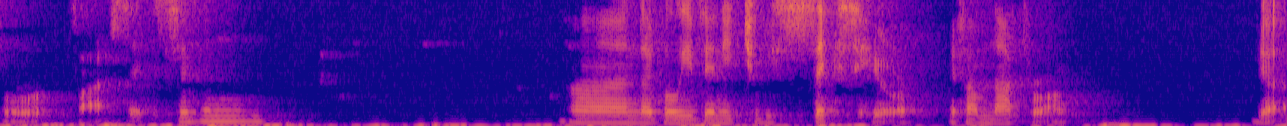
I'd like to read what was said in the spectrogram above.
four five six seven. And I believe they need to be six here if I'm not wrong. Yeah.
